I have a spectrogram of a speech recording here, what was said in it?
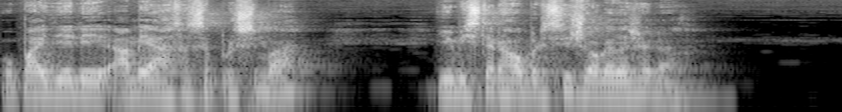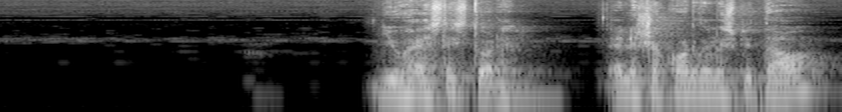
O pai dele ameaça se aproximar, e o Mr. Robert se joga da janela. E o resto é história. Elliot acorda no hospital,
